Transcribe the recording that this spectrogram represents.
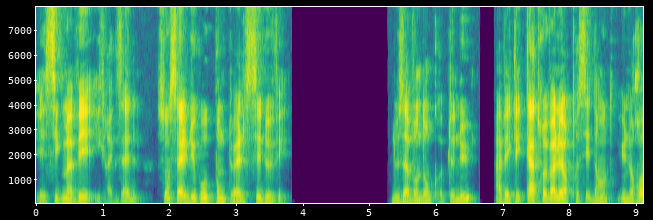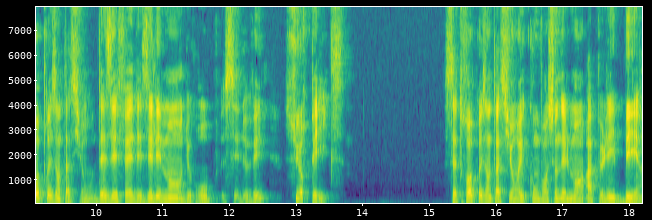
et sigma v yz, sont celles du groupe ponctuel C2v. Nous avons donc obtenu avec les quatre valeurs précédentes une représentation des effets des éléments du groupe C2V sur Px. Cette représentation est conventionnellement appelée B1,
